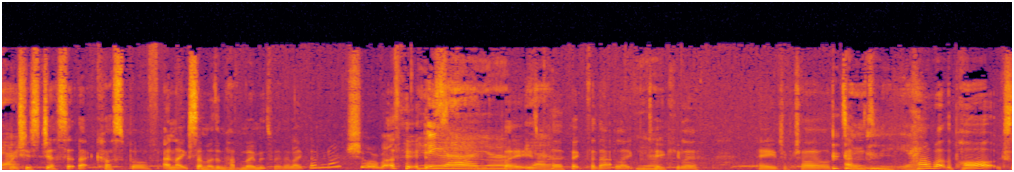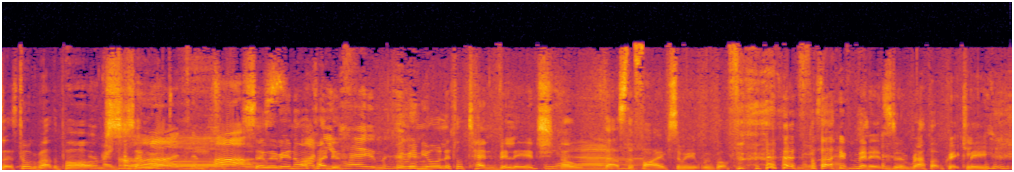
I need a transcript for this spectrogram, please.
Yeah. Which is just at that cusp of, and like some of them have moments where they're like, I'm not sure about this Yeah. yeah. but it's Yeah. perfect for that like Yeah. particular age of child. Totally, And yeah. how about the parks? Let's talk about the parks. Oh my So we're- the park. So we're in our, Our kind new of home. we're in your little tent village. Yeah. Oh, that's the five. So we, we've got Five minutes five minutes to wrap up quickly.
